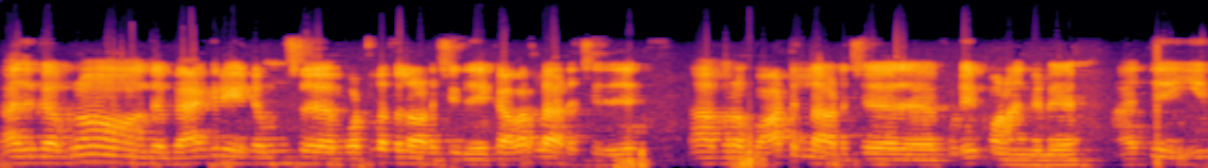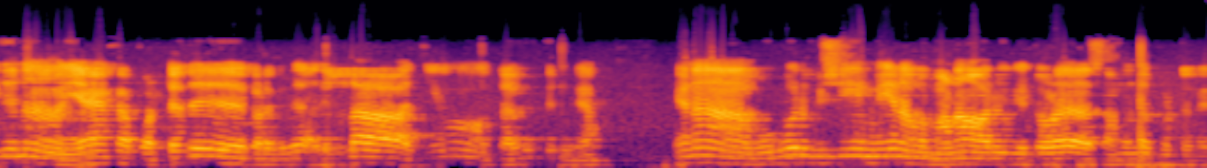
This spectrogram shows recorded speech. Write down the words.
அதுக்கப்புறம் இந்த பேக்கரி ஐட்டம்ஸ் பொட்டலத்தில் அடைச்சிது கவரில் அடைச்சிது அப்புறம் பாட்டிலில் அடைச்ச குளிர்பானங்கள் அது இதுன்னு ஏகப்பட்டது கிடக்குது. அது எல்லாத்தையும் தவிர்த்துடுங்க. ஏன்னா ஒவ்வொரு விஷயமே நம்ம மன ஆரோக்கியத்தோட சம்மந்தப்பட்டது.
